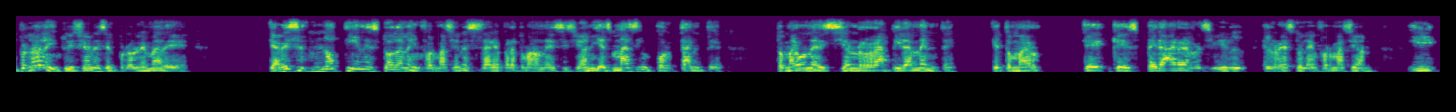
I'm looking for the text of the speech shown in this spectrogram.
problema de la intuición es el problema de que a veces no tienes toda la información necesaria para tomar una decisión y es más importante tomar una decisión rápidamente que tomar que esperar a recibir el, el resto de la información. Y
